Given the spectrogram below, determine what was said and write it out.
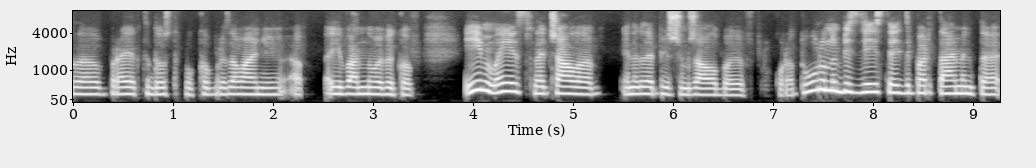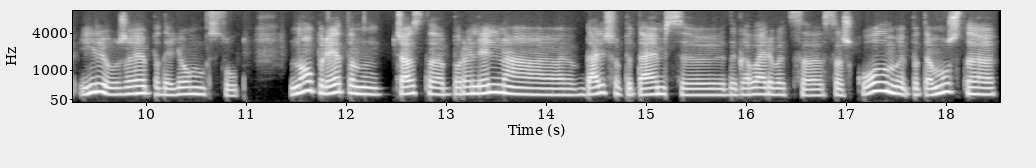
э, проекта доступа к образованию а, Иван Новиков. И мы сначала иногда пишем жалобы в прокуратуру на бездействие департамента или уже подаем в суд но при этом часто параллельно дальше пытаемся договариваться со школами, потому что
